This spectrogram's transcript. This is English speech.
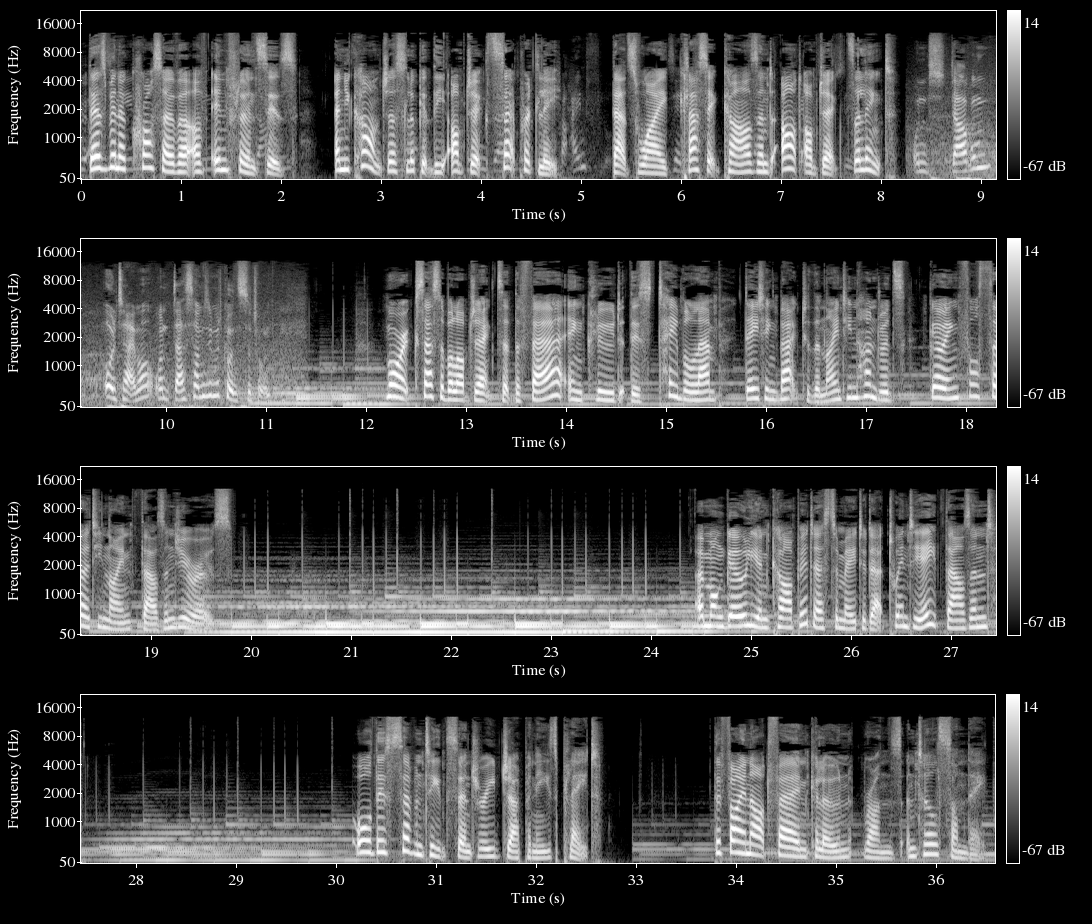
There's been a crossover of influences, and you can't just look at the objects separately. That's why classic cars and art objects are linked. Und darum Oldtimer und das haben sie mit Kunst zu tun. More accessible objects at the fair include this table lamp dating back to the 1900s, going for 39,000 euros. A Mongolian carpet estimated at 28,000, or this 17th century Japanese plate. The Fine Art Fair in Cologne runs until Sunday.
